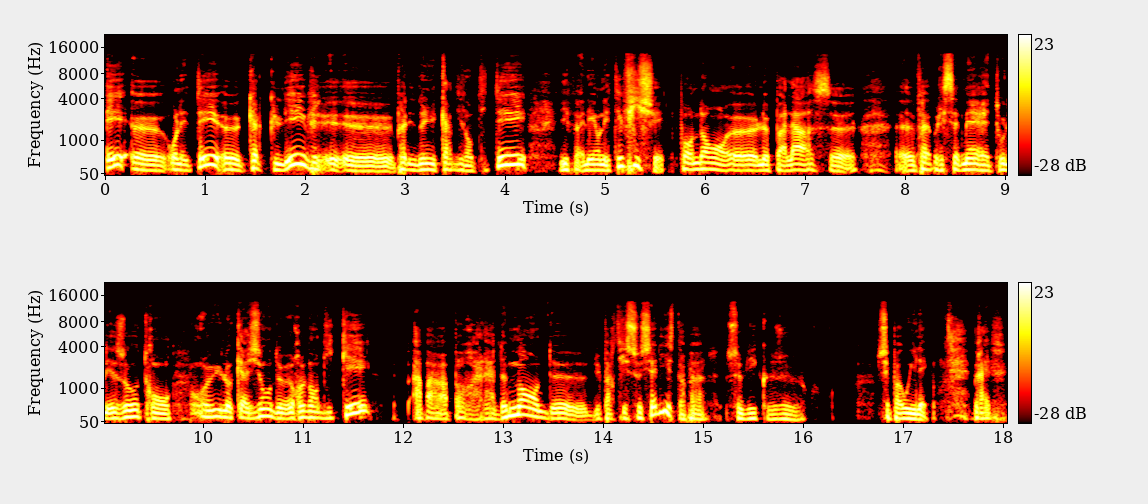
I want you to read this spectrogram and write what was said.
Et euh, on était euh, calculé. Euh, fallait donner une carte d'identité. Il fallait, on était fichés. Pendant le palace, Fabrice Emmer et tous les autres ont eu l'occasion de revendiquer à- par rapport à la demande de- du Parti socialiste, enfin celui que je je sais pas où il est. Bref,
